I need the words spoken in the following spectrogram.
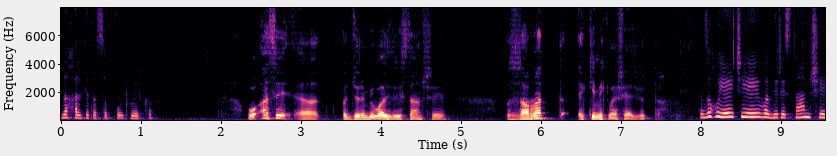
زه خلک ته سپورټ ورکو. و اسه په جنوبي وزیرستان شي ضرورت اکیم اکیم شي زیوت ته زه خو یې چې وزیرستان شي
